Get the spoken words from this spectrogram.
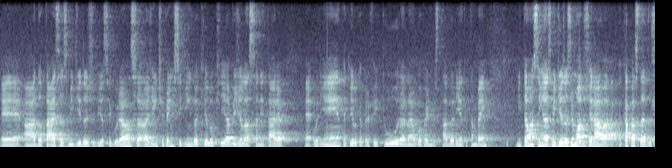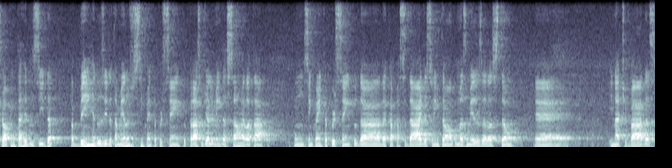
é, a adotar essas medidas de biossegurança, a gente vem seguindo aquilo que a vigilância sanitária é, orienta, aquilo que a prefeitura, né, o governo do estado orienta também. Então, assim, as medidas de modo geral, a capacidade do shopping está reduzida, está bem reduzida, está menos de 50%. Praça de alimentação, ela está com 50% da, da capacidade, assim, então algumas mesas elas estão é, inativadas,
